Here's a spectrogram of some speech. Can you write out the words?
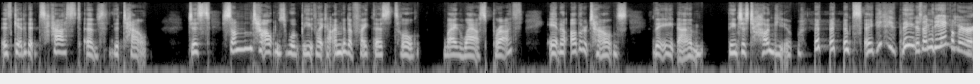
is get a test of the town. Just some towns will be like, I'm going to fight this till my last breath. In other towns, they um, they just hug you and say, "Thank it's you." a savior.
